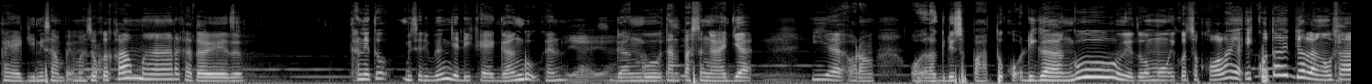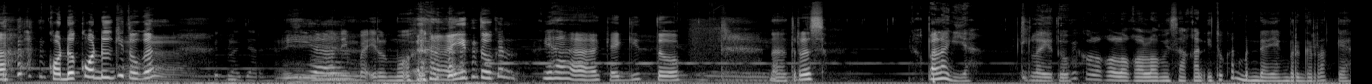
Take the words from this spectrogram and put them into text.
kayak gini sampai masuk ke kamar kata dia itu. Kan itu bisa dibilang jadi kayak ganggu kan? Iya, iya. ganggu tanpa sengaja. Iya orang oh lagi di sepatu kok diganggu? gitu. Mau ikut sekolah ya ikut aja lah nggak usah kode-kode gitu kan? Ikut belajar. Iya. Menimba ilmu. nah itu kan. Ya kayak gitu. Nah terus apa lagi ya setelah itu. Tapi kalau kalau kalau misalkan itu kan benda yang bergerak ya.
